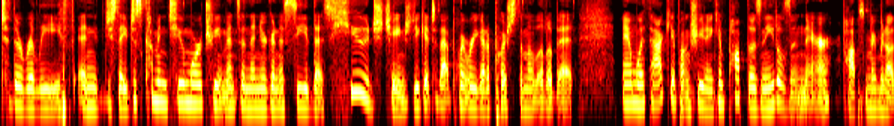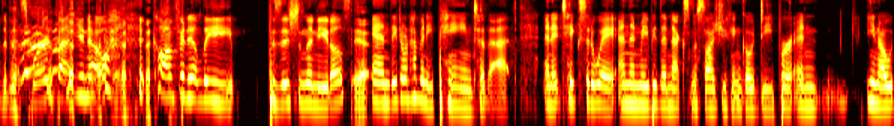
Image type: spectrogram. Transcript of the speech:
to the relief. And you say, just come in two more treatments and then you're going to see this huge change. You get to that point where you got to push them a little bit. And with acupuncture, you, know, you can pop those needles in there. Pop's maybe not the best word, but you know, confidently position the needles Yeah. and they don't have any pain to that and it takes it away and then maybe the next massage you can go deeper and you know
